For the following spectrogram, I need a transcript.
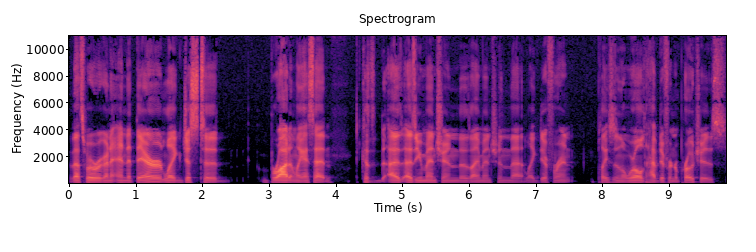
that's where we're going to end it there. Like just to broaden, like I said, because as as you mentioned, as I mentioned, that like different places in the world have different approaches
